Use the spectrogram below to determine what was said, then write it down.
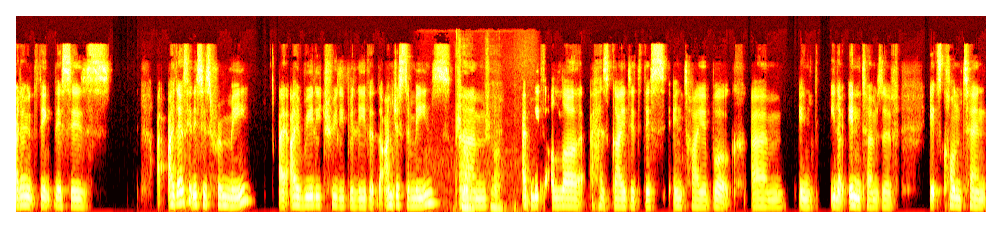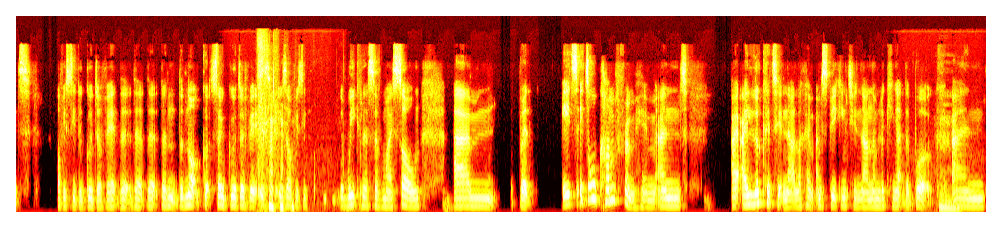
I don't think this is I don't think this is from me. I, I really truly believe that I'm just a means. Sure, um, sure. I believe that Allah has guided this entire book um, in you know in terms of its content, obviously the good of it, the the the the, the not good, so good of it is, is obviously the weakness of my soul. Um, but it's it's all come from him and I, I look at it now like I'm, I'm, speaking to you now and I'm looking at the book mm. and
